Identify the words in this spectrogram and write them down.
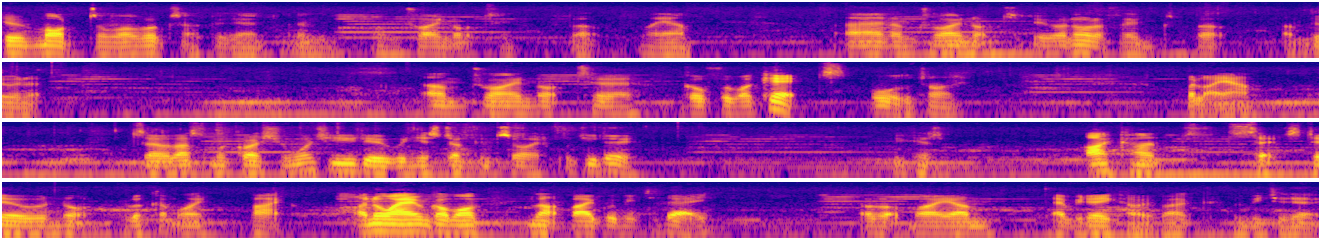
doing mods on my rucksack again, and I'm trying not to, but I am, and I'm trying not to do a lot of things, but I'm doing it. I'm trying not to go through my kits all the time. But I am. So that's my question. What do you do when you're stuck inside? What do you do? Because I can't sit still and not look at my bag. I know I haven't got my that bag with me today. I've got my um everyday carry bag with me today.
